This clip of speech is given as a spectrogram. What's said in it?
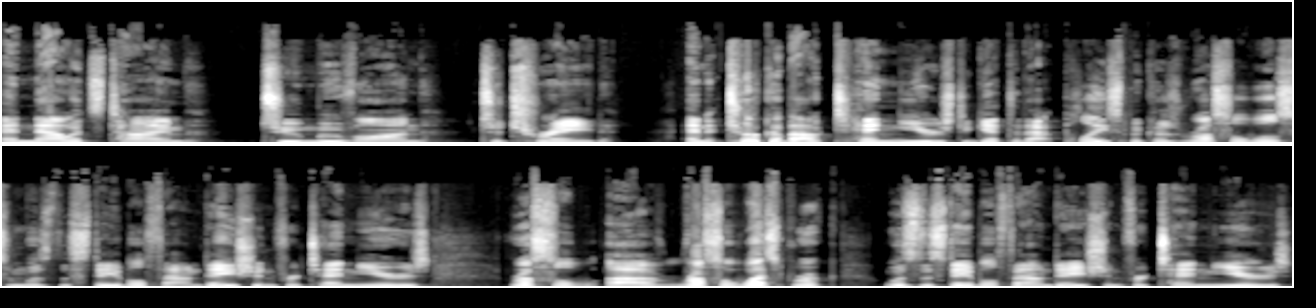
and now it's time to move on to trade And it took about 10 years to get to that place because Russell Wilson was the stable foundation for 10 years. Russell uh, Russell Westbrook was the stable foundation for 10 years.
